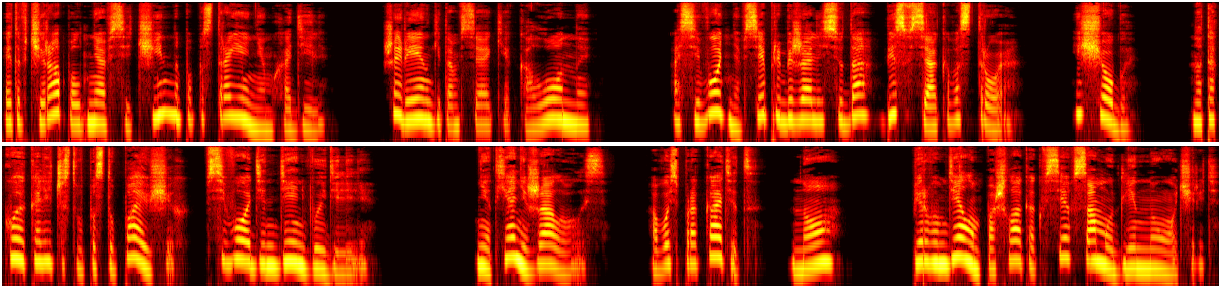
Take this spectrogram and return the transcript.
Это вчера полдня все чинно по построениям ходили. Шеренги там всякие, колонны — а сегодня все прибежали сюда без всякого строя. Еще бы. На такое количество поступающих всего один день выделили. Нет, я не жаловалась. Авось прокатит, но... Первым делом пошла, как все, в самую длинную очередь.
